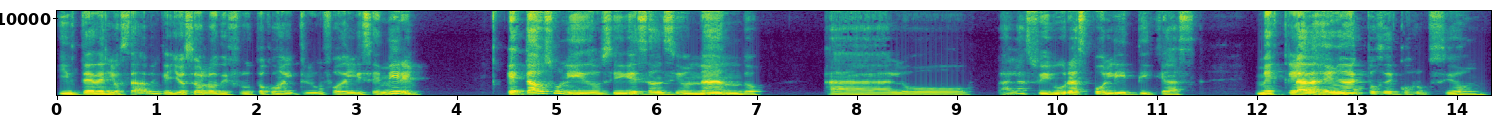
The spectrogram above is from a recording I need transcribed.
Y ustedes lo saben, que yo solo disfruto con el triunfo del Lice. Miren, Estados Unidos sigue sancionando a, a las figuras políticas mezcladas en actos de corrupción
